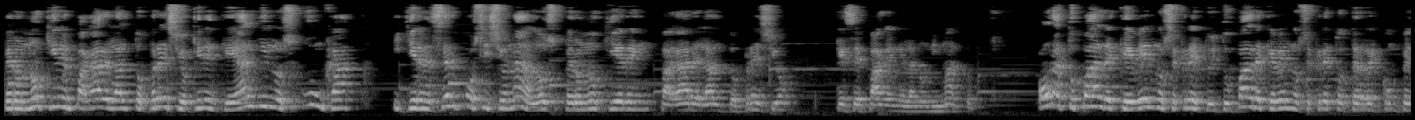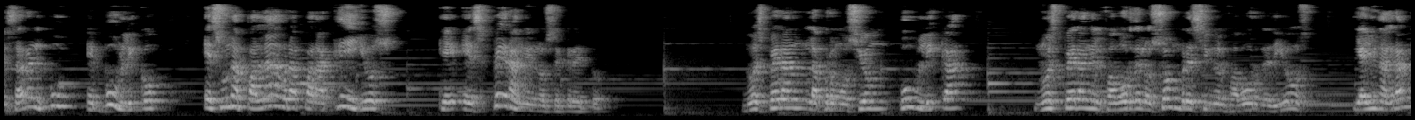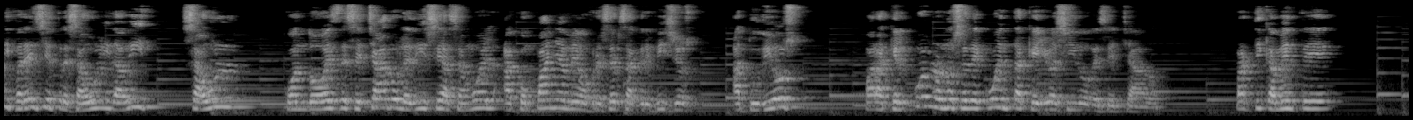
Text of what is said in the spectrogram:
pero no quieren pagar el alto precio, quieren que alguien los unja y quieren ser posicionados, pero no quieren pagar el alto precio que se paga en el anonimato. Ahora tu Padre que ve en lo secreto y tu Padre que ve en lo secreto te recompensará en público es una palabra para aquellos que esperan en lo secreto. No esperan la promoción pública, no esperan el favor de los hombres, sino el favor de Dios. Y hay una gran diferencia entre Saúl y David. Saúl, cuando es desechado, le dice a Samuel, acompáñame a ofrecer sacrificios a tu Dios para que el pueblo no se dé cuenta que yo he sido desechado. Prácticamente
